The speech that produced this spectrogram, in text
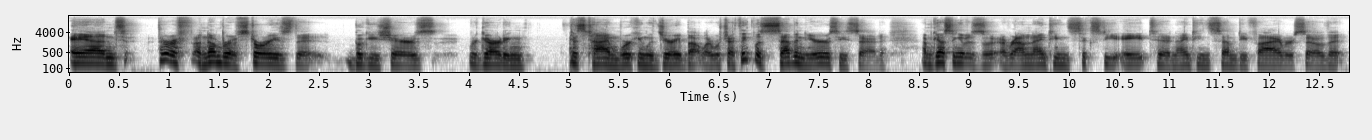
And there are a number of stories that Boogie shares regarding his time working with Jerry Butler, which I think was seven years, he said. I'm guessing it was around 1968 to 1975 or so that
